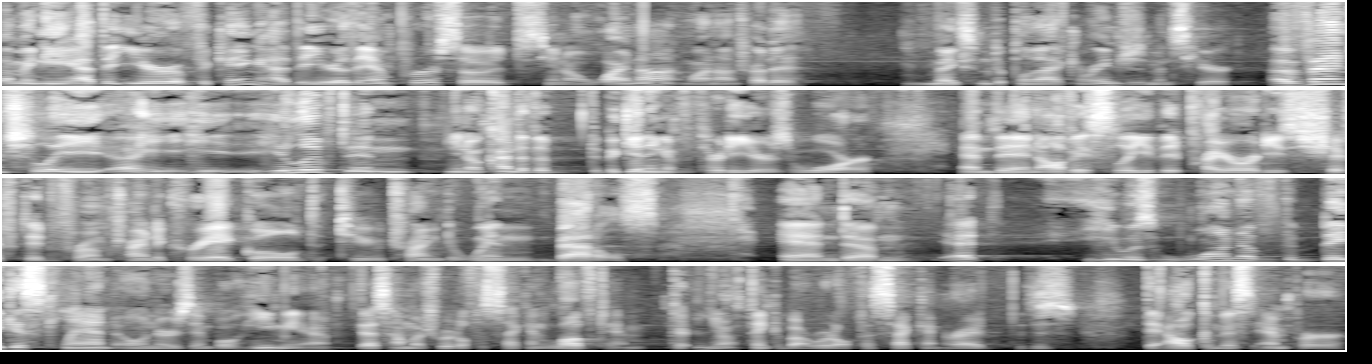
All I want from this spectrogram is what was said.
I mean, he had the ear of the king, had the ear of the emperor, so it's, you know, why not? Why not try to make some diplomatic arrangements here? Eventually, uh, he, he, he lived in, you know, kind of the, the beginning of the Thirty Years' War. And then obviously the priorities shifted from trying to create gold to trying to win battles. And um, at, he was one of the biggest landowners in Bohemia. That's how much Rudolf II loved him. You know, think about Rudolf II, right? This is the alchemist emperor.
